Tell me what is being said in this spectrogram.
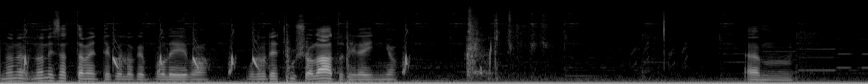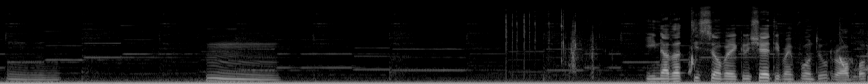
Non, non esattamente quello che volevo. Volevo del truciolato di legno. Um. Mm. Mm. Inadattissimo per i criceti, ma in fondo è un robot.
